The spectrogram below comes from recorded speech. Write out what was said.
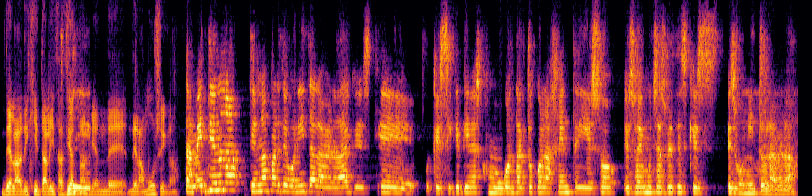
la digitalización también de, la música. También tiene una, tiene una parte bonita, la verdad, que es que, que sí que tienes como un contacto con la gente y eso, eso hay muchas veces que es, es bonito, la verdad.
